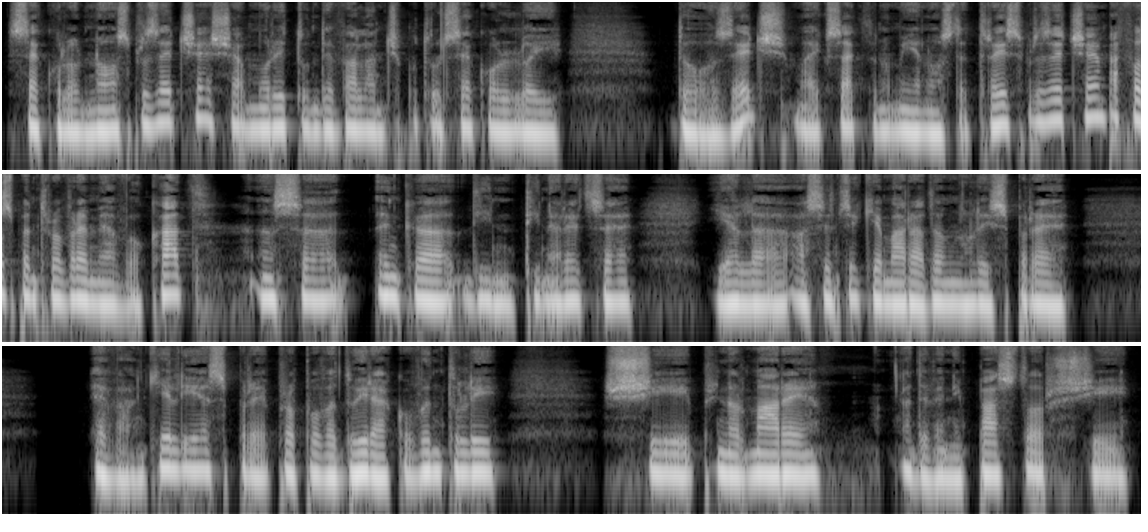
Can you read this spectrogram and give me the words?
secolul XIX și a murit undeva la începutul secolului 20, mai exact în 1913. A fost pentru o vreme avocat, însă încă din tinerețe el uh, a simțit chemarea Domnului spre Evanghelie, spre propovăduirea cuvântului și, prin urmare, a devenit pastor și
